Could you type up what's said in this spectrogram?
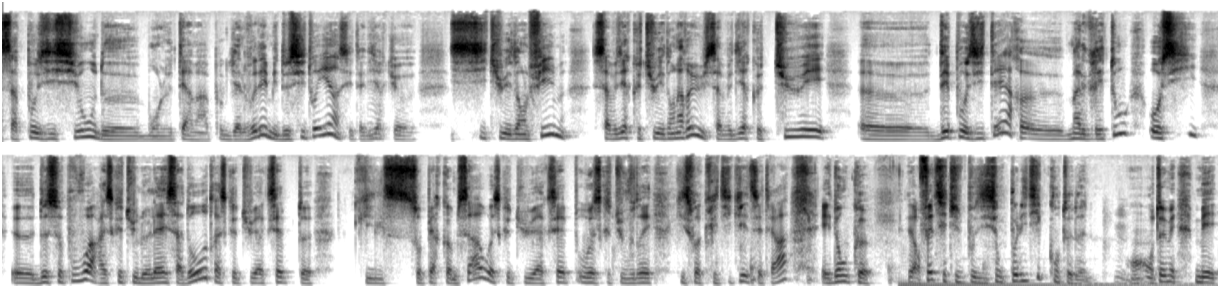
sa position de, bon, le terme est un peu galvaudé, mais de citoyen. C'est-à-dire mm. que si tu es dans le film, ça veut dire que tu es dans la rue, ça veut dire que tu es euh, dépositaire, euh, malgré tout, aussi euh, de ce pouvoir. Est-ce que tu le laisses à d'autres? Est-ce que tu acceptes qu'il s'opère comme ça ou est-ce que tu acceptes ou est-ce que tu voudrais qu'il soit critiqué etc et donc euh, en fait c'est une position politique qu'on te donne mm. on, te met mais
